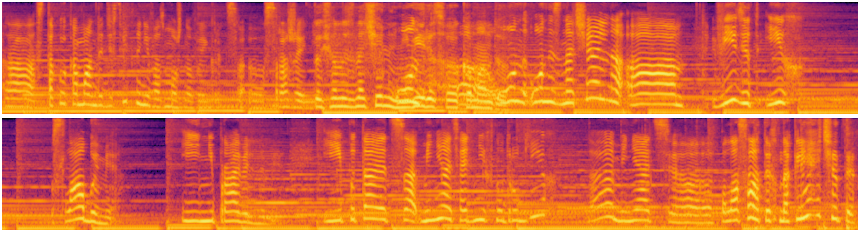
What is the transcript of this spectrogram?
а, с такой командой действительно невозможно выиграть э, сражение. То есть он изначально не он, верит в свою а, команду? Он, он изначально а, видит их слабыми и неправильными и пытается менять одних на других, да, менять э, полосатых на клетчатых,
